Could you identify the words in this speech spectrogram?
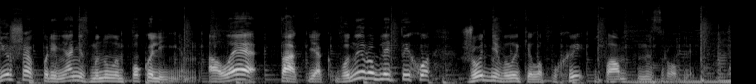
гірше в порівнянні з минулим поколінням. Але так як вони роблять тихо, жодні великі лапухи вам не зроблять.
